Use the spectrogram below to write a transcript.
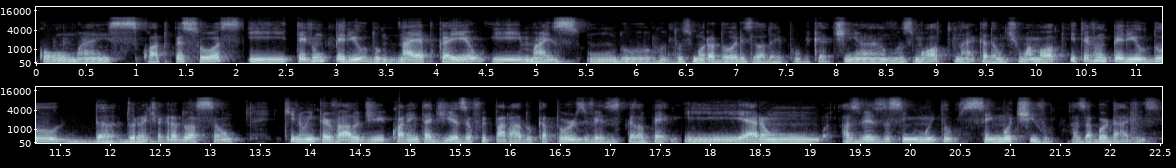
com mais quatro pessoas e teve um período, na época eu e mais um do, dos moradores lá da República tínhamos moto, né? Cada um tinha uma moto e teve um período da, durante a graduação que no intervalo de 40 dias eu fui parado 14 vezes pela PM. E eram, às vezes, assim, muito sem motivo as abordagens.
